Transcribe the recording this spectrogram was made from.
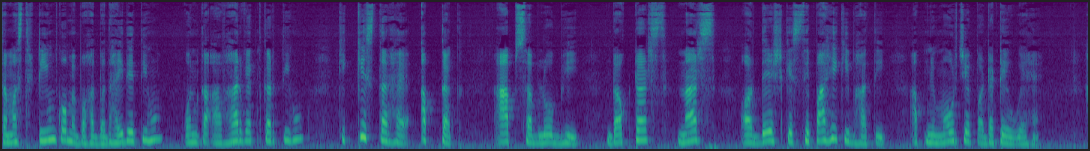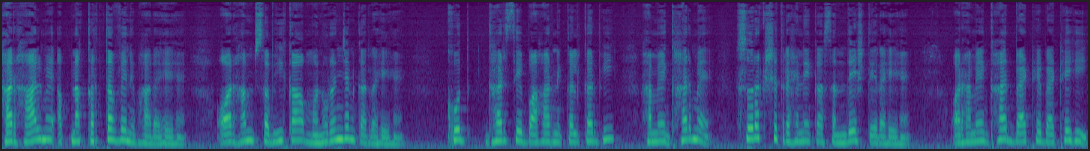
समस्त टीम को मैं बहुत बधाई देती हूँ उनका आभार व्यक्त करती हूँ कि किस तरह अब तक आप सब लोग भी डॉक्टर्स नर्स और देश के सिपाही की भांति अपने मोर्चे पर डटे हुए हैं। हर हाल में अपना कर्तव्य निभा रहे हैं और हम सभी का मनोरंजन कर रहे हैं। खुद घर से बाहर निकलकर भी हमें घर में सुरक्षित रहने का संदेश दे रहे हैं और हमें घर बैठे बैठे ही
